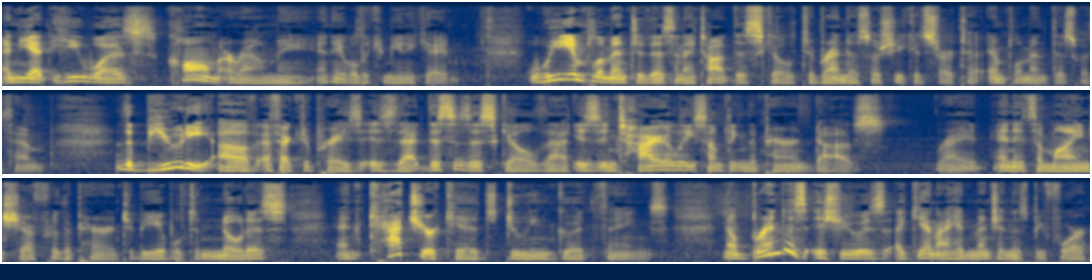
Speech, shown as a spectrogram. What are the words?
and yet he was calm around me and able to communicate. We implemented this, and I taught this skill to Brenda so she could start to implement this with him. The beauty of effective praise is that this is a skill that is entirely something the parent does right? And it's a mind shift for the parent to be able to notice and catch your kids doing good things. Now, Brenda's issue is again, I had mentioned this before,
